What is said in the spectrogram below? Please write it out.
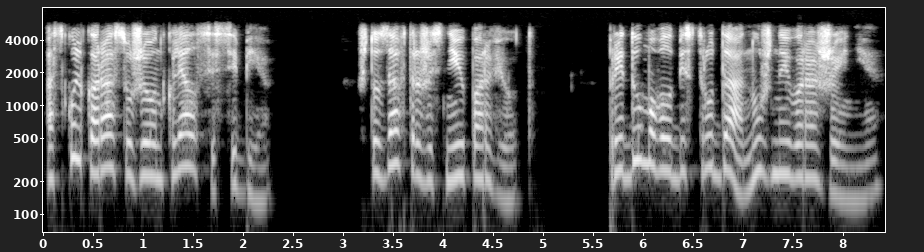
А сколько раз уже он клялся себе, что завтра же с нею порвет. Придумывал без труда нужные выражения,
